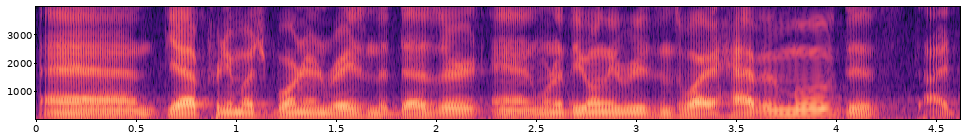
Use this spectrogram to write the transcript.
and yeah, pretty much born and raised in the desert. And one of the only reasons why I haven't moved is I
